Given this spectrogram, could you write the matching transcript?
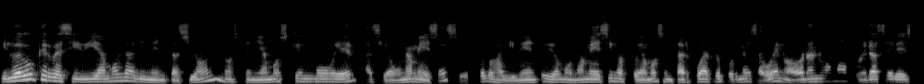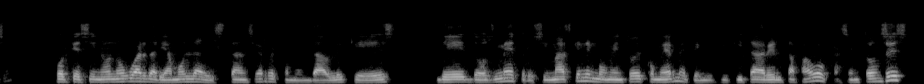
Y luego que recibíamos la alimentación, nos teníamos que mover hacia una mesa, ¿cierto? Los alimentos íbamos a una mesa y nos podíamos sentar cuatro por mesa. Bueno, ahora no vamos a poder hacer eso porque si no, no guardaríamos la distancia recomendable que es de dos metros y más que en el momento de comer me tengo que quitar el tapabocas. Entonces,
